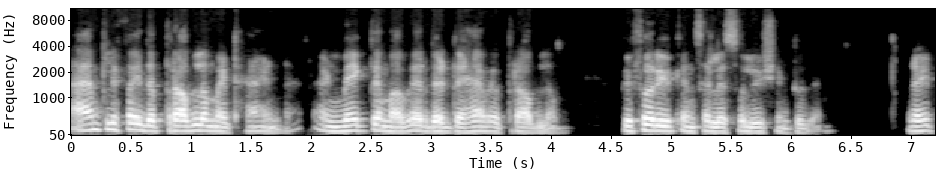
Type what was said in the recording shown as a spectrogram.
amplify the problem at hand and make them aware that they have a problem before you can sell a solution to them right?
